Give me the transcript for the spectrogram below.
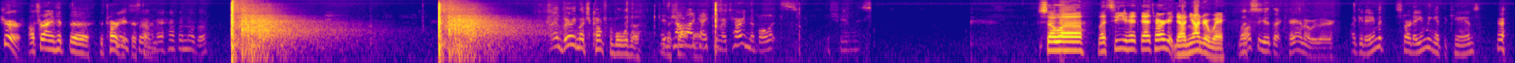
Sure, I'll try and hit the, the target Please, this sir, time. may I have another? I'm very much comfortable with a with It's a not like. I can return the bullets. The shells. So uh, let's see you hit that target down yonder way. Let's Let's see you hit that can over there. I could aim it, start aiming at the cans.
